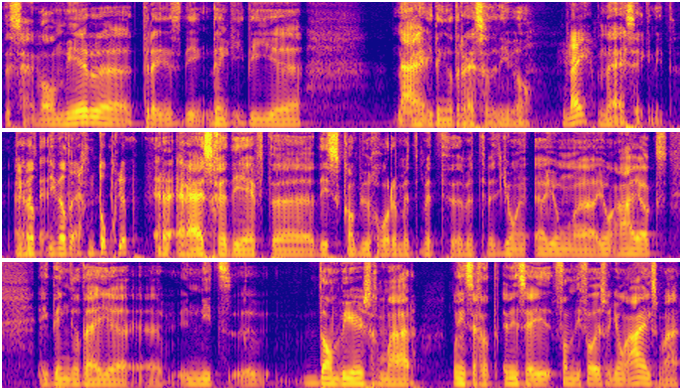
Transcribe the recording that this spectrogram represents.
er zijn wel meer eh, trainers, die, denk ik, die... eh, nee, ik denk dat Reiziger het niet wil. Nee, Nee, zeker niet. die Eh, wilde, die wilde echt een topclub. Reiziger die heeft, die is kampioen geworden met, met, met, met jong, jong, jong Ajax. Ik denk dat hij niet dan weer, zeg maar... Ik wil niet zeggen dat NEC van het niveau is van jong Ajax, maar...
